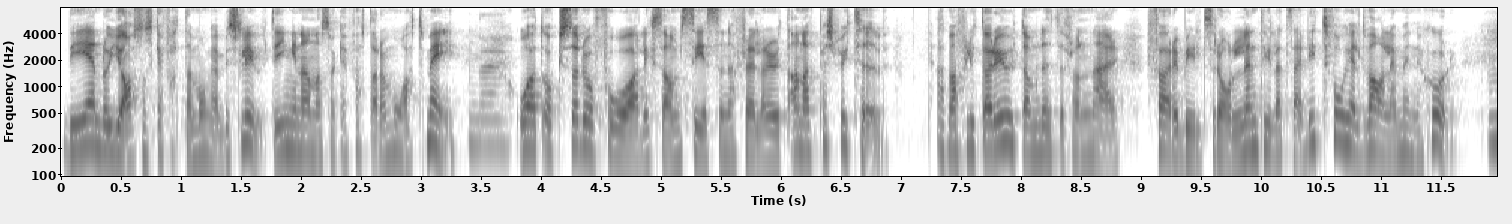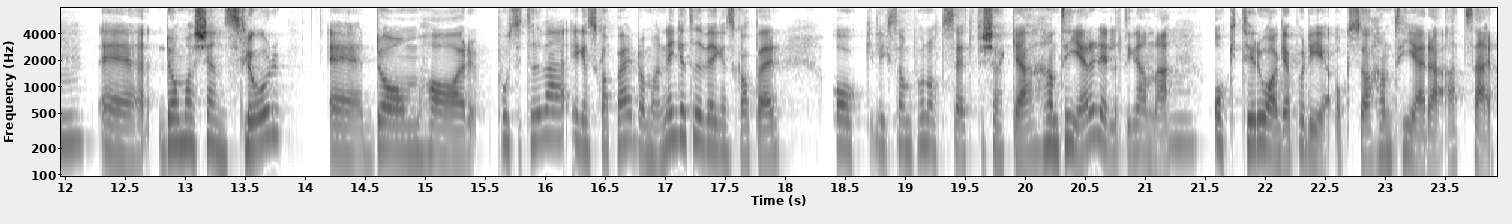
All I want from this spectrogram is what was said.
det är ändå jag som ska fatta många beslut. Det är ingen annan som kan fatta dem åt mig. Nej. Och att också då få liksom, se sina föräldrar ur ett annat perspektiv. Att man flyttar ut dem lite från den här förebildsrollen till att så här, det är två helt vanliga människor. Eh, de har känslor, eh, de har positiva egenskaper, de har negativa egenskaper och liksom på något sätt försöka hantera det lite granna och till råga på det också hantera att så här,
